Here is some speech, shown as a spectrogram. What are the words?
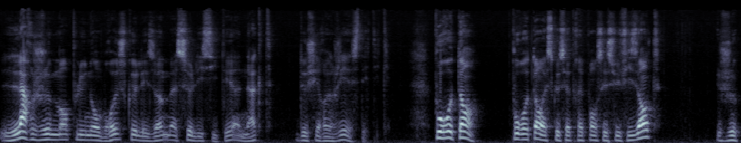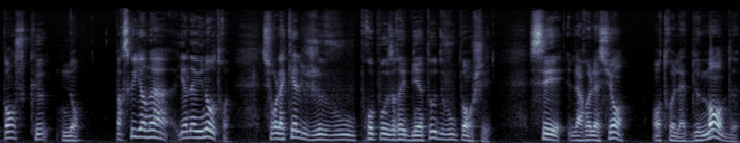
largement plus nombreuses que les hommes à solliciter un acte de chirurgie esthétique. Pour autant, pour autant, est-ce que cette réponse est suffisante? Je pense que non. Parce qu'il y, en a, une autre sur laquelle je vous proposerai bientôt de vous pencher. C'est la relation entre la demande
